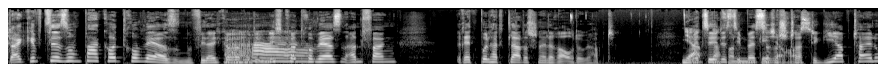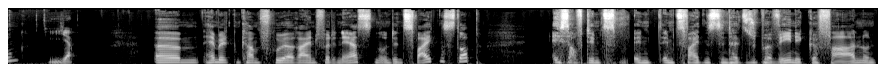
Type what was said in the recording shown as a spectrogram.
Da gibt es ja so ein paar Kontroversen. Vielleicht können wir mit den Ah. nicht-Kontroversen anfangen. Red Bull hat klar das schnellere Auto gehabt. ja, Mercedes die bessere. Strategieabteilung. Ja, Ähm, Hamilton kam früher rein für den ersten und den zweiten Stop. Ist auf dem im, im zweiten Stint halt super wenig gefahren und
